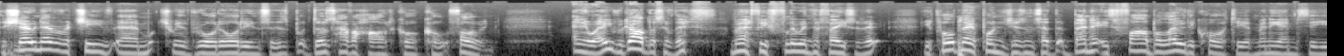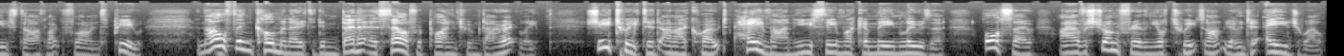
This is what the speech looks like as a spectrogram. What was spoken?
The show never achieved uh, much with broad audiences, but does have a hardcore cult following. Anyway, regardless of this, Murphy flew in the face of it. He pulled no punches and said that Bennet is far below the quality of many MCU stars like Florence Pugh. And the whole thing culminated in Bennet herself replying to him directly. She tweeted, and I quote, Hey man, you seem like a mean loser. Also, I have a strong feeling your tweets aren't going to age well.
